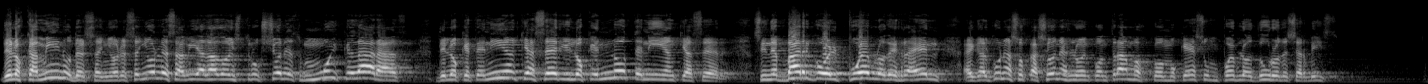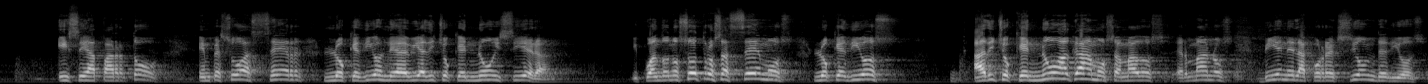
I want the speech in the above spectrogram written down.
de los caminos del Señor. El Señor les había dado instrucciones muy claras de lo que tenían que hacer y lo que no tenían que hacer. Sin embargo, el pueblo de Israel en algunas ocasiones lo encontramos como que es un pueblo duro de servicio. Y se apartó, empezó a hacer lo que Dios le había dicho que no hiciera. Y cuando nosotros hacemos lo que Dios ha dicho que no hagamos, amados hermanos, viene la corrección de Dios,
